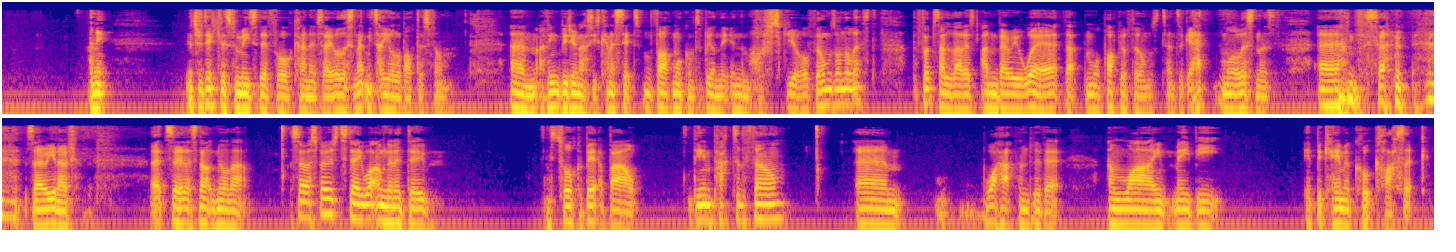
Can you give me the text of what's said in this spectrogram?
And it it's ridiculous for me to therefore kind of say, "Oh, listen, let me tell you all about this film." Um, I think Video Nasties kind of sits far more comfortably on the in the more obscure films on the list. The flip side of that is I'm very aware that more popular films tend to get more listeners. Um, so, so you know, let's uh, let's not ignore that. So I suppose today what I'm going to do is talk a bit about the impact of the film, um, what happened with it, and why maybe it became a cult classic.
